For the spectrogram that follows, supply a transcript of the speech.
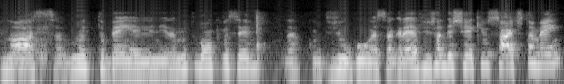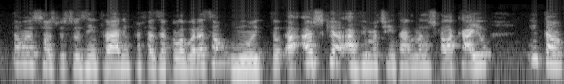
Nossa, muito bem, Elenira. Muito bom que você né, divulgou essa greve. Já deixei aqui o site também, então é só as pessoas entrarem para fazer a colaboração. Muito. Acho que a Vilma tinha entrado, mas acho que ela caiu. Então,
